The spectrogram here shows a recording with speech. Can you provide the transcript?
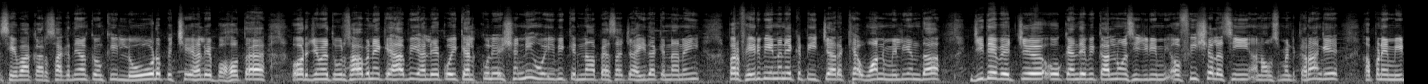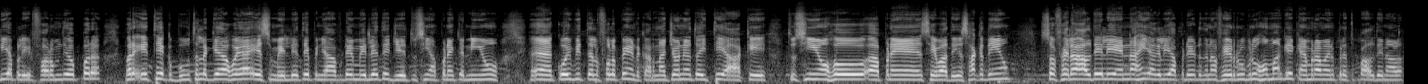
ਸੇਵਾ ਕਰ ਸਕਦੇ ਹੋ, ਕਿਉਂਕਿ ਲੋੜ ਪਿੱਛੇ ਹਲੇ ਬਹੁਤ ਹੈ। ਔਰ ਜਿਵੇਂ ਤੂਰ ਸਾਹਿਬ ਨੇ ਕਿਹਾ ਵੀ ਹਲੇ ਕੋਈ ਕੈਲਕੂਲੇਸ਼ਨ ਨਹੀਂ ਹੋਈ ਵੀ ਕਿੰਨਾ ਪੈਸਾ ਚਾਹੀਦਾ, ਕਿੰਨਾ ਨਹੀਂ, ਪਰ ਫਿਰ ਵੀ ਇਹਨਾਂ ਨੇ ਇੱਕ ਟੀਚਾ ਰੱਖਿਆ 1 ਮਿਲੀਅਨ ਦਾ, ਜਿਹਦੇ ਵਿੱਚ ਉਹ ਕਹਿੰਦੇ ਵੀ ਕੱਲ ਨੂੰ ਅਸੀਂ ਜਿਹੜੀ ਅਫੀਸ਼ੀਅਲ ਅਸੀਂ ਅਨਾਉਂਸਮੈਂਟ ਕਰਾਂਗੇ ਆਪਣੇ ਮੀਡੀਆ ਪਲੇਟਫਾਰਮ ਦੇ ਉੱਪਰ। ਪਰ ਇੱਥੇ ਇੱਕ ਬੂਥ ਲੱਗਿਆ ਹੋਇਆ ਇਸ ਮੇਲੇ ਤੇ, ਪੰਜਾਬ ਦੇ ਮੇਲੇ ਤੇ, ਜੇ ਤੁਸੀਂ ਆਪਣੇ ਕੰਨੀਓ ਕੋਈ ਵੀ ਤਿਲਫੁਲ ਭੇਂਟ ਕਰਨਾ ਚਾਹੁੰਦੇ ਹੋ ਤਾਂ ਇੱਥੇ ਆ ਕੇ ਤੁਸੀਂ ਉਹ ਆਪਣੇ ਸੇਵਾ ਦੇ ਸਕਦੇ ਹੋ। ਸੋ ਫਿਲਹਾਲ ਦੇ ਲਈ ਇੰਨਾ ਹੀ, ਅਗਲੀ ਅਪਡੇਟ ਦੇ ਨਾਲ ਫਿਰ ਰੂਬਰੂ ਹੋਵਾਂਗੇ ਕੈਮਰਾਮੈਨ ਪ੍ਰਿਤਪਾਲ ਦੇ ਨਾਲ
